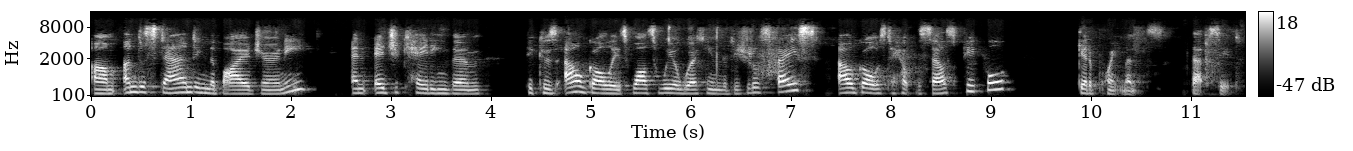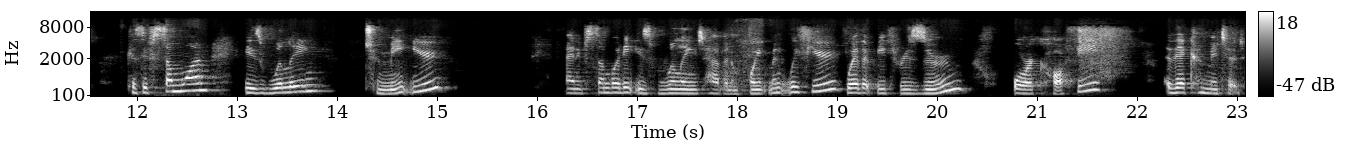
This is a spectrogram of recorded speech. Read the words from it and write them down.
um, understanding the buyer journey and educating them because our goal is, whilst we are working in the digital space, our goal is to help the salespeople get appointments. That's it. Because if someone is willing to meet you, and if somebody is willing to have an appointment with you, whether it be through Zoom or a coffee, they're committed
